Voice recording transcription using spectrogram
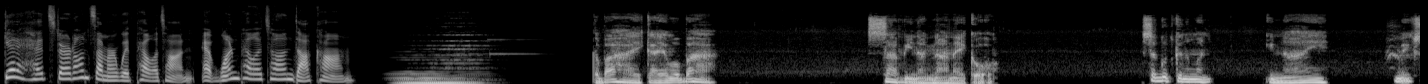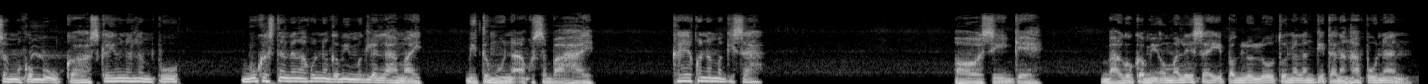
Get a head start on summer with Peloton at onepeloton.com. Kabahay, kaya mo ba? Sabi ng nanay ko. Sagot ka naman, Inay, may exam ako bukas, kayo na lang po. Bukas na lang ako ng gabi maglalamay. Dito muna ako sa bahay. Kaya ko na mag-isa. Oh, sige. Bago kami umalis ay ipagluluto na lang kita ng hapunan.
